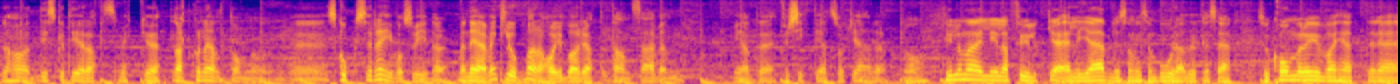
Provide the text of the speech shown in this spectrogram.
det har diskuterats mycket nationellt om de, eh, skogsrave och så vidare. Men även klubbar har ju börjat dansa även med eh, försiktighetsåtgärder. Ja. Till och med i lilla Fylke, eller Gävle som vi som bor här brukar säga, så kommer det ju, vad heter det,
